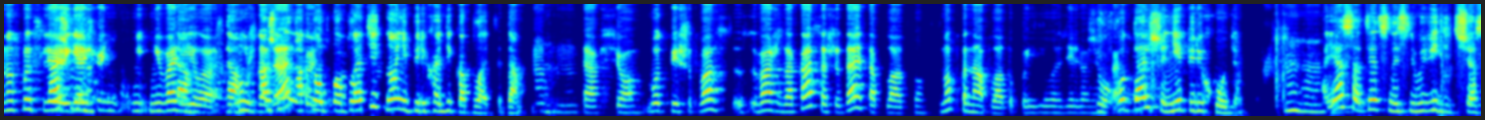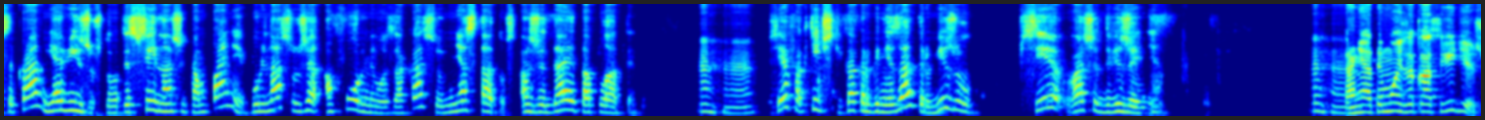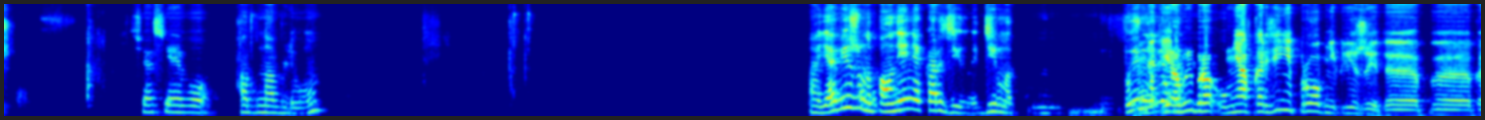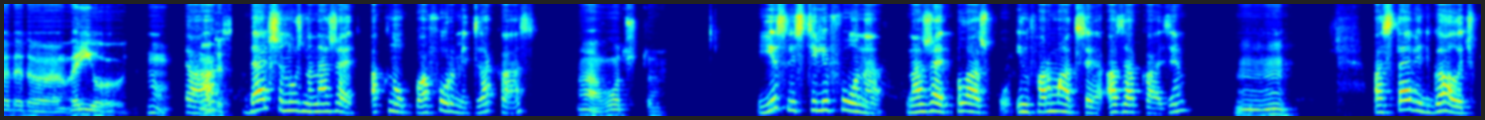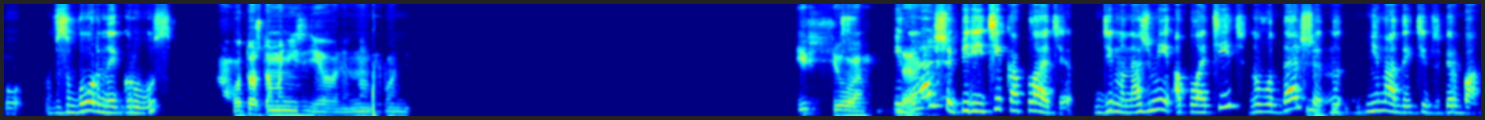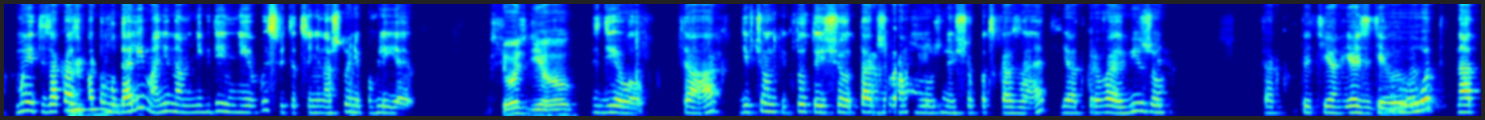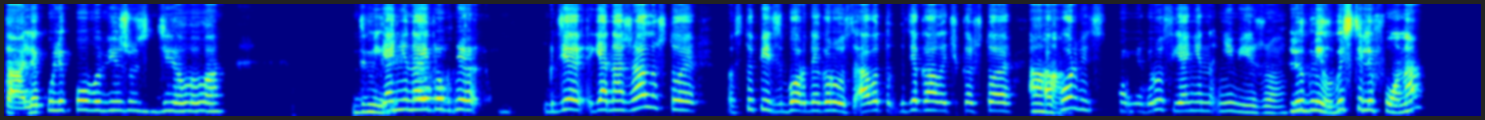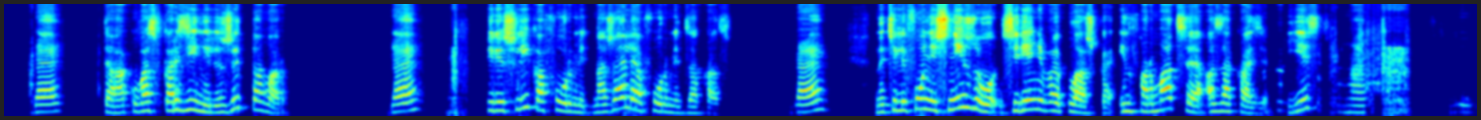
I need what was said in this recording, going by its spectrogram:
Ну, в смысле, Нажми. я еще не, не вводила. Да, Нужно, нажми да? на кнопку «Оплатить», но не переходи к оплате, да. Мгм, Да, все. Вот пишут, вас, ваш заказ ожидает оплату. Кнопка на оплату появилась Все, зелененькая. вот дальше не переходим. Мгм. А я, соответственно, если вы видите сейчас экран, я вижу, что вот из всей нашей компании Бульнас уже оформила заказ, и у меня статус «Ожидает оплаты». Есть Я фактически как организатор вижу все ваши движения. Мгм. Таня, а ты мой заказ видишь? Сейчас я его обновлю. А я вижу наполнение корзины. Дима, вы, Ну, вот я наверное, выбрал, у меня в корзине пробник лежит, э, э, как этого, Рио, ну, так. Дальше нужно нажать а кнопку «Оформить заказ». А, вот что. Если с телефона нажать плашку «Информация о заказе», Мгм. поставить галочку в сборный груз, А, Вот то, что мы не сделали, ну, понял. И все, и да? дальше перейти к оплате. Дима, нажми «Оплатить», но вот дальше ну, не надо идти в Сбербанк. Мы эти заказы Мгм. потом удалим, они нам нигде не высветятся, ни на что не повлияют. Все сделал. Сделал. Так, девчонки, кто-то еще, также кому нужно еще подсказать. Я открываю, вижу. Так, Татьяна, я сделала. вот, Наталья Куликова, вижу, сделала. Дмитрий. Я не найду, где, где я нажала, что вступить в сборный груз, а вот где галочка, что Ага. оформить сборный груз, я не, не вижу. Людмил, вы с телефона. Да, Так, у вас в корзине лежит товар. да, Перешли к оформить, нажали оформить заказ. да. На телефоне снизу сиреневая плашка. Информация о заказе. Есть?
